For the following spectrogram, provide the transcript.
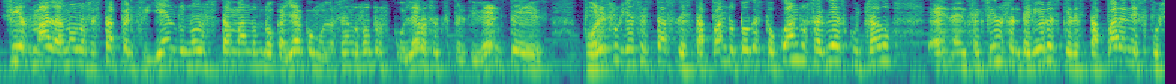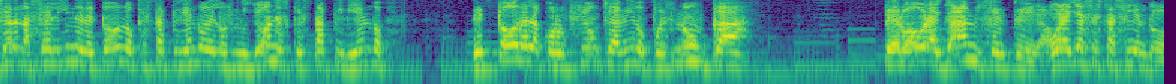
Si es mala, no los está persiguiendo, no los está mandando a callar como lo hacen los otros culeros expresidentes. Por eso ya se está destapando todo esto. ¿Cuándo se había escuchado en, secciones anteriores que destaparan expusieran hacia el INE de todo lo que está pidiendo, de los millones que está pidiendo, de toda la corrupción que ha habido? Pues nunca. Pero ahora ya, mi gente, ahora ya se está haciendo.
